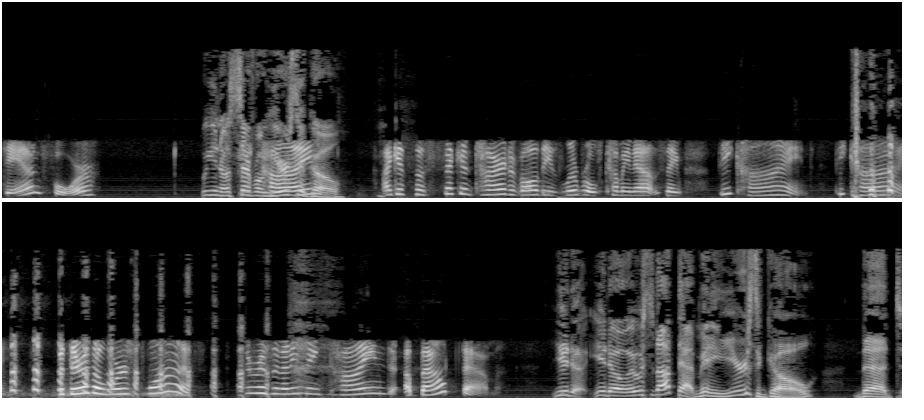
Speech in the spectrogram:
stand for. Well, you know, several years kind. ago, I get so sick and tired of all these liberals coming out and saying, "Be kind, be kind," but they're the worst ones. There isn't anything kind about them. you know, you know, it was not that many years ago that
